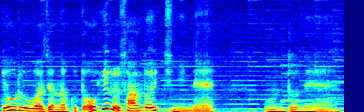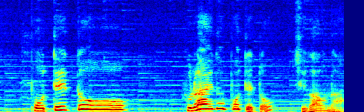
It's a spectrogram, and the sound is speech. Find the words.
夜はじゃなくてお昼サンドイッチにねうんとねポテトフライドポテト？違うな。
